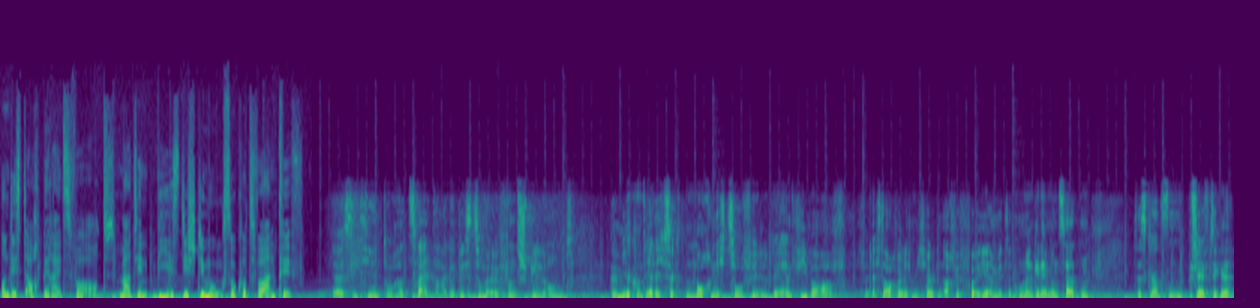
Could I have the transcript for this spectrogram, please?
und ist auch bereits vor Ort. Martin, wie ist die Stimmung so kurz vor Anpfiff? Ja, es sind hier in Doha zwei Tage bis zum Eröffnungsspiel und bei mir kommt ehrlich gesagt noch nicht so viel WM-Fieber auf. Vielleicht auch, weil ich mich halt nach wie vor eher mit den unangenehmen Seiten des Ganzen beschäftige.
